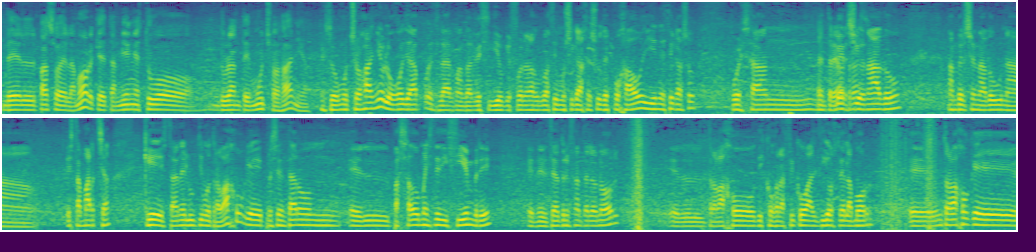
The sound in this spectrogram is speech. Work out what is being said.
del Paso del Amor, que también estuvo durante muchos años. Estuvo muchos años, luego ya pues la hermandad decidió que fuera la agrupación musical Jesús Despojado y en este caso pues han Entre versionado han versionado una esta marcha que está en el último trabajo que presentaron el pasado mes de diciembre en el Teatro Infante Leonor el trabajo discográfico Al Dios del Amor eh, un trabajo que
